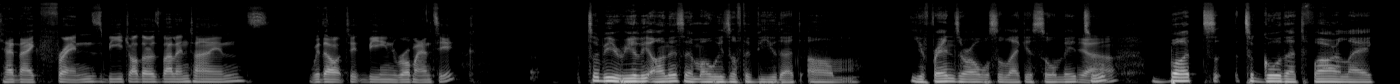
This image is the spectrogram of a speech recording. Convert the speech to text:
Can like friends be each other's Valentines without it being romantic? to be really honest i'm always of the view that um your friends are also like a soulmate too but to go that far like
